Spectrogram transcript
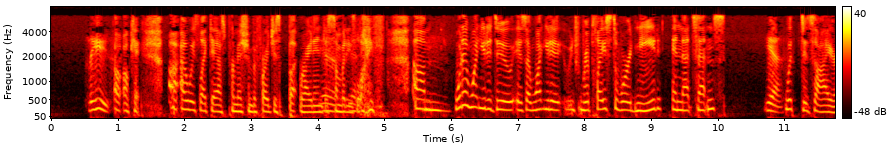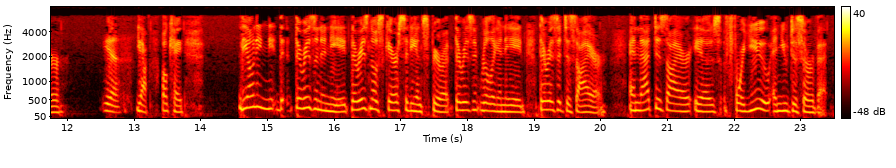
Please. Oh, okay. I, always like to ask permission before I just butt right into Yeah, somebody's yeah. life. Um, What I want you to do is I want you to replace the word need in that sentence Yes. with desire. Yes. Yeah. Okay. The only need, th- there isn't a need. There is no scarcity in spirit. There isn't really a need. There is a desire, and that desire is for you, and you deserve it.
